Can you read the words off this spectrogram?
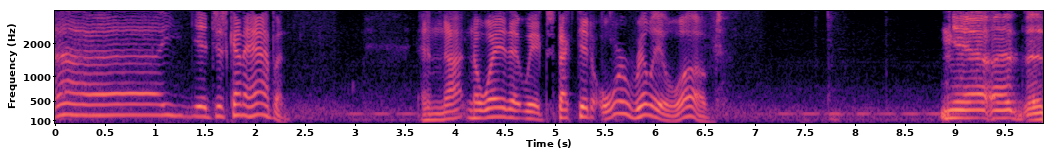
Uh, it just kind of happened, and not in a way that we expected or really loved. yeah, uh, uh,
